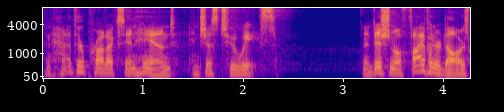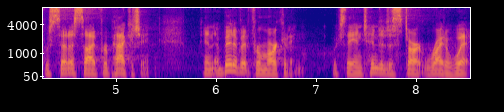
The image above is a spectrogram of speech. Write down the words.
and had their products in hand in just two weeks. An additional $500 was set aside for packaging, and a bit of it for marketing, which they intended to start right away.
